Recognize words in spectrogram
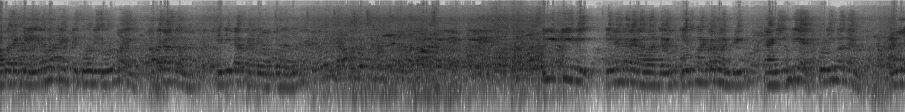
அவருக்கு இருபத்தெட்டு கோடி ரூபாய் அபராதம் விதிக்கப்பட்டிருக்கிறது. டிடிவி தினகரன் அவர்கள் இது மட்டுமன்றி நான் இந்திய குடிமகன் அல்ல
